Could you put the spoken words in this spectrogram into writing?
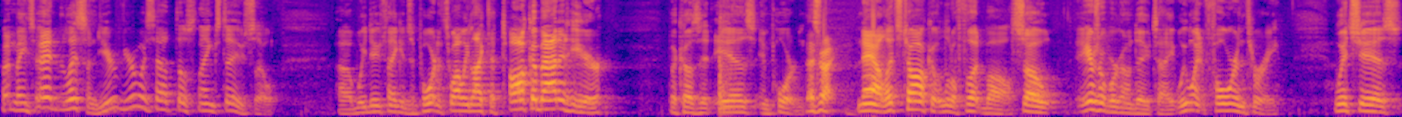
That means, and listen, you're, you're always out those things too. So uh, we do think it's important. That's why we like to talk about it here because it is important. That's right. Now let's talk a little football. So here's what we're going to do, Tate. We went four and three, which is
